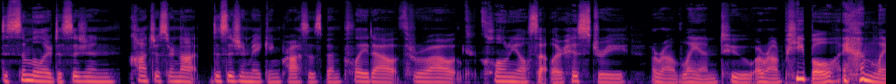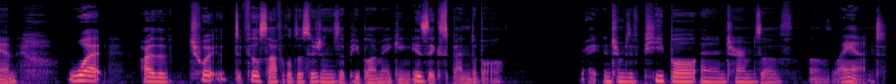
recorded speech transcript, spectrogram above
dissimilar decision, conscious or not, decision making process been played out throughout colonial settler history around land too, around people and land. What are the cho- philosophical decisions that people are making is expendable, right? In terms of people and in terms of, of land.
